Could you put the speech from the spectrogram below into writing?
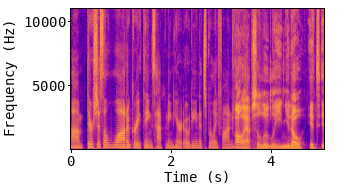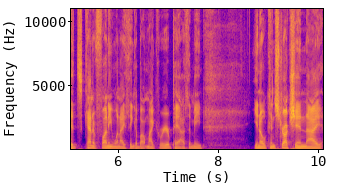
Um, there's just a lot of great things happening here at Oatey, and it's really fun. Oh, absolutely. And you know, it's it's kind of funny when I think about my career path. I mean, you know, construction. I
